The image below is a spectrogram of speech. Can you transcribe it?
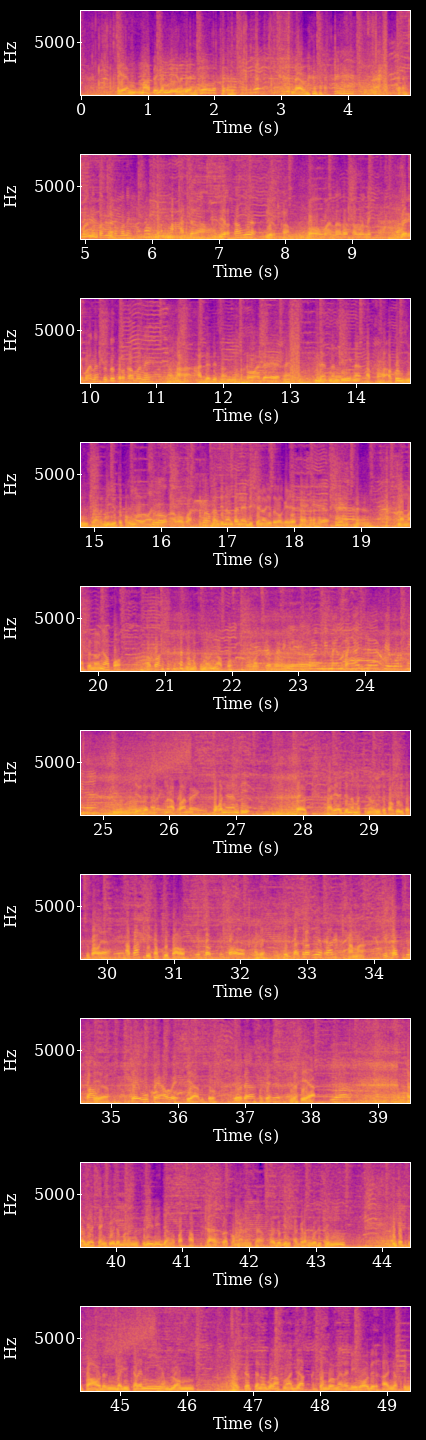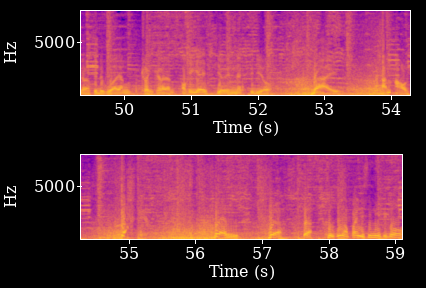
Ya, maaf ya ganggu ya mas. Kenapa? Mana teman-temannya? Ada lah, Direkam nggak? direkam. Oh, mana rekamannya? Dari mana sudut rekamannya? Ah, ada di sana. Oh, ada ya. Nah, dan nanti na- apa aku izin share di YouTube aku nggak apa-apa nih. Lo nggak apa-apa. Nanti nonton ya di channel YouTube aku ya. Iya. Nama channelnya apa? Apa? Nama channelnya apa? Nama channelnya Prank di menteng aja keywordnya. Hmm, ya di apa? Pokoknya nanti eh, cari aja nama channel YouTube aku Itop Cupau ya. apa? Itop Cupau. Itop Cupau. Oke. Instagramnya apa? Sama. Itop Cupau. Iya. C U P A W. Iya betul. Ya udah. Oke. Makasih ya. Ya. Halo guys, thank you udah menonton video ini. Jangan lupa subscribe, like, comment, dan share. Follow juga Instagram gue di sini. Itop Cupau. Dan bagi kalian nih yang belum subscribe channel gue langsung aja ke tombol merah di bawah biar kalian gak ketinggalan video gue yang keren-keren. Oke guys, see you in next video. Bye. I'm out. Ber. Dah. Lu ngapain di sini, Tigo?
